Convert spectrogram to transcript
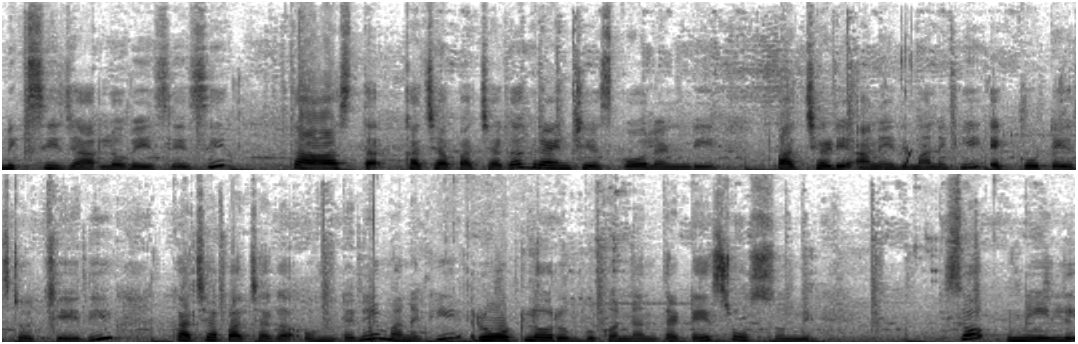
మిక్సీ జార్లో వేసేసి కాస్త కచ్చాపచ్చగా గ్రైండ్ చేసుకోవాలండి. పచ్చడి అనేది మనకి ఎక్కువ టేస్ట్ వచ్చేది కచ్చాపచ్చగా ఉంటేనే మనకి రోట్లో రుబ్బుకున్నంత టేస్ట్ వస్తుంది. సో నీళ్ళు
